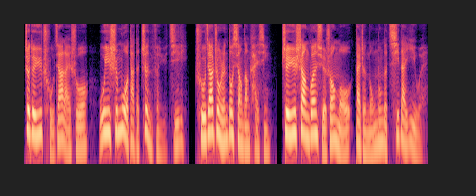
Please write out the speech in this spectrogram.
这对于楚家来说无疑是莫大的振奋与激励。楚家众人都相当开心。至于上官雪，双眸带着浓浓的期待意味，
